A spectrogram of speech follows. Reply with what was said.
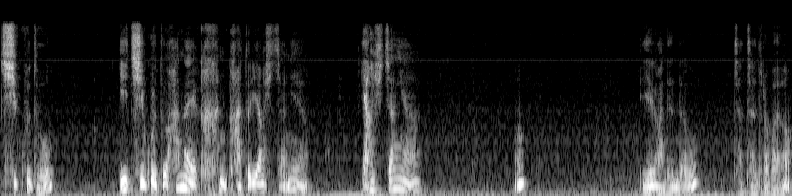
지구도 이 지구도 하나의 큰 가두리 양식장이에요. 양식장이야. 어? 이해가 안 된다고? 자, 잘 들어봐요.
